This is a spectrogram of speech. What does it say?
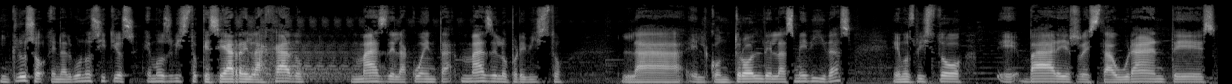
Incluso en algunos sitios hemos visto que se ha relajado más de la cuenta, más de lo previsto la, el control de las medidas. Hemos visto eh, bares, restaurantes,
